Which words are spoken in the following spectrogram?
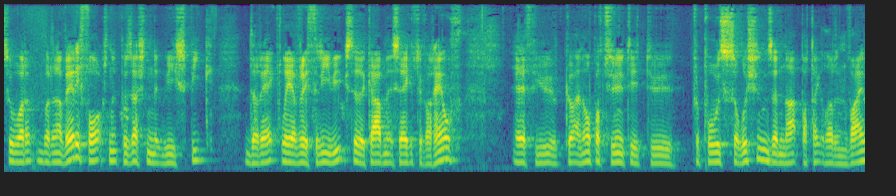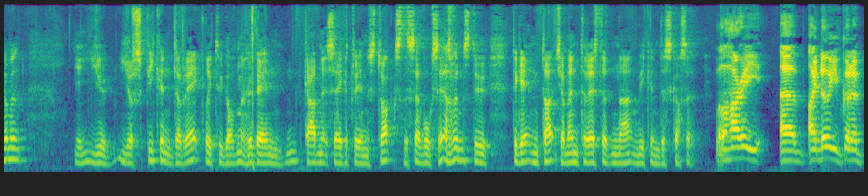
so we're, we're in a very fortunate position that we speak directly every three weeks to the Cabinet Secretary for Health. If you've got an opportunity to propose solutions in that particular environment, you, you're speaking directly to government, who then Cabinet Secretary instructs the civil servants to, to get in touch. I'm interested in that and we can discuss it. Well, Harry, um, I know you've got a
